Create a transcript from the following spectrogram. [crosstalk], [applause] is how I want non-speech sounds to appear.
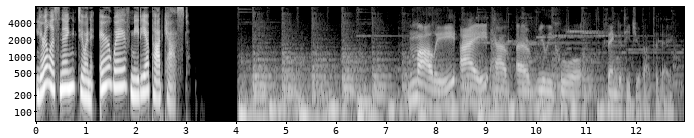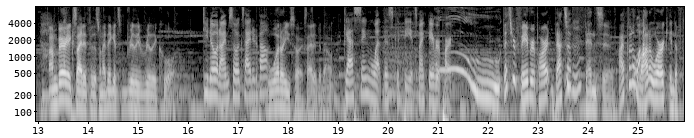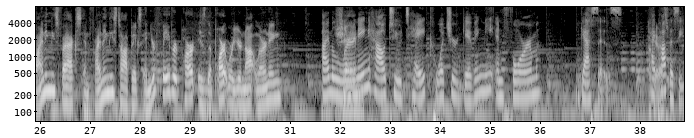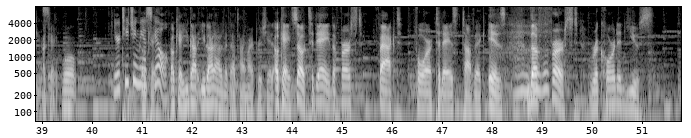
You're listening to an Airwave Media Podcast. Molly, I have a really cool thing to teach you about today. I'm very excited for this one. I think it's really, really cool. Do you know what I'm so excited about? What are you so excited about? Guessing what this could be. It's my favorite part. Ooh, that's your favorite part? That's mm-hmm. offensive. I put a lot of work into finding these facts and finding these topics, and your favorite part is the part where you're not learning. I'm Shame. learning how to take what you're giving me and form guesses, Okay, hypotheses. Okay, well, You're teaching me okay. a skill. Okay, you got you got out of it that time. I appreciate it. Okay, so today the first fact for today's topic is the [laughs] first recorded use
